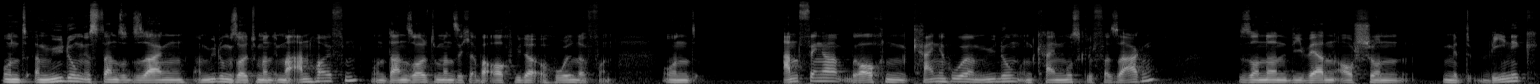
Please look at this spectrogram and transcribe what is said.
Und Ermüdung ist dann sozusagen, Ermüdung sollte man immer anhäufen und dann sollte man sich aber auch wieder erholen davon. Und Anfänger brauchen keine hohe Ermüdung und kein Muskelversagen sondern die werden auch schon mit wenig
